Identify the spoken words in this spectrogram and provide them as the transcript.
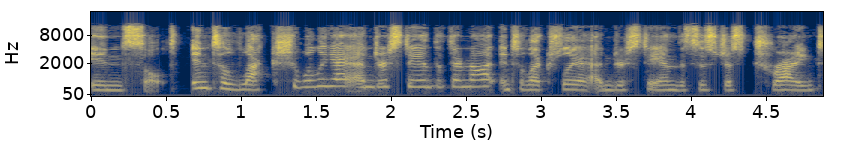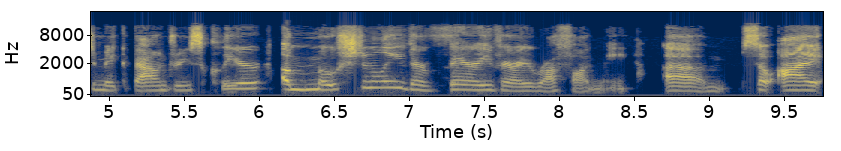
insult. Intellectually, I understand that they're not. Intellectually, I understand this is just trying to make boundaries clear. Emotionally, they're very, very rough on me. Um, so I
